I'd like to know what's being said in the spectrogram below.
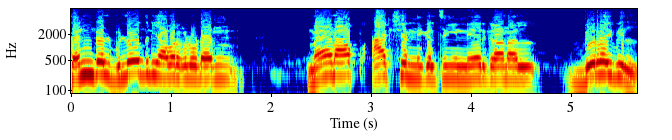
தென்றல் விலோதினி அவர்களுடன் மேன் ஆஃப் ஆக்ஷன் நிகழ்ச்சியின் நேர்காணல் விரைவில்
